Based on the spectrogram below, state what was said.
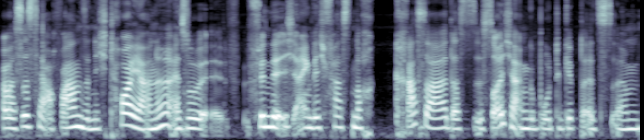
Aber es ist ja auch wahnsinnig teuer, ne? Also äh, finde ich eigentlich fast noch krasser, dass es solche Angebote gibt, als, ähm,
